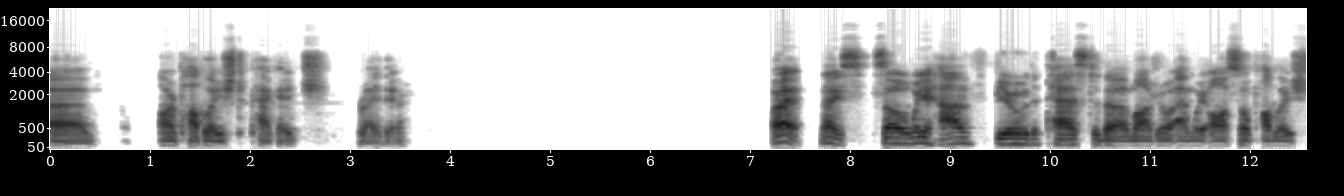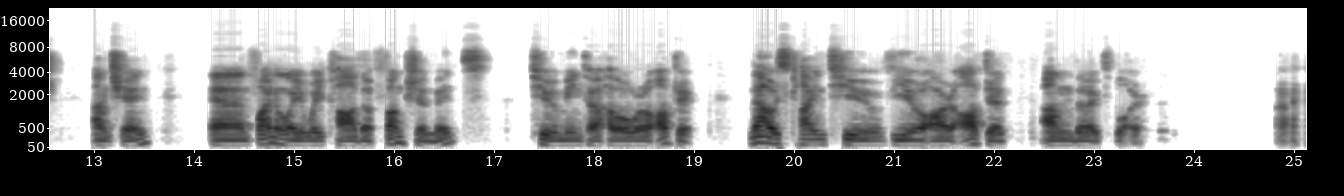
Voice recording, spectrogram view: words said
uh, our published package right there. All right, nice. So we have build test the module and we also publish on chain. And finally, we call the function mint to mint a hello world object. Now it's time to view our object on the Explorer. All right,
